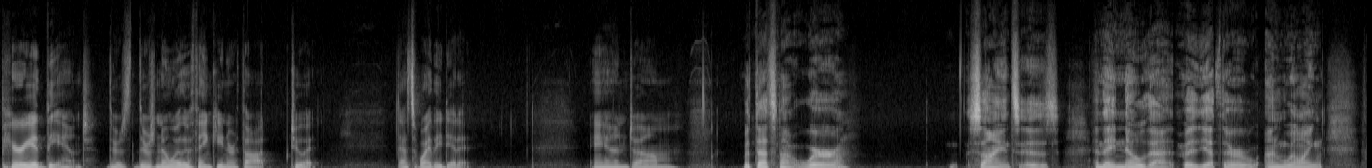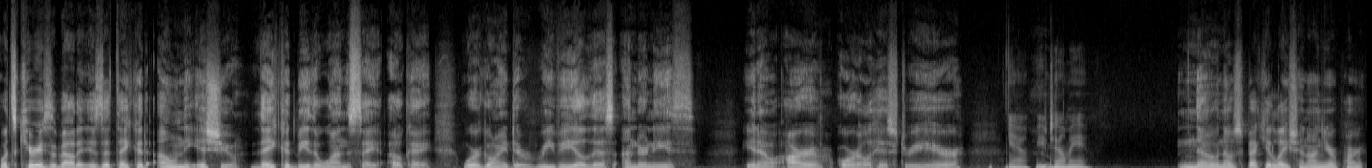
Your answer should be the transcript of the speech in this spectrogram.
Period the end. There's there's no other thinking or thought to it. That's why they did it. And um, But that's not where science is, and they know that, but yet they're unwilling. What's curious about it is that they could own the issue. They could be the ones say, "Okay, we're going to reveal this underneath, you know, our oral history here." yeah, you tell me. No, no speculation on your part.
